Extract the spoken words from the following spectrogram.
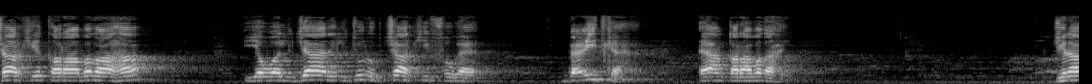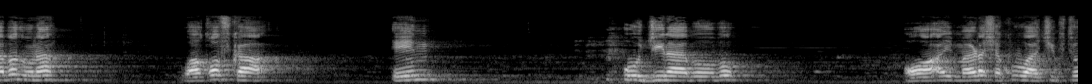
jaarkii qaraabada ahaa iyo wljaari ljunub jaarkii fogaa baciidka ahaa ee aan qaraabada ahayn jinaabaduna waa qofka in uu jinaaboobo oo ay meedhasha ku waajibto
